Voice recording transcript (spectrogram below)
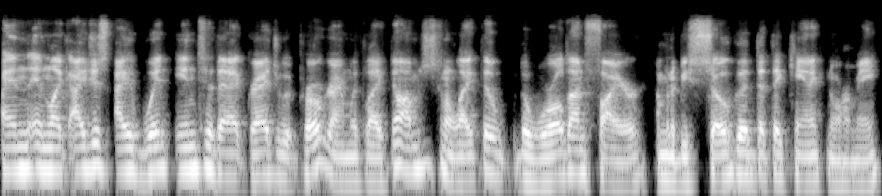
and and like I just I went into that graduate program with like, no, I'm just going to light the the world on fire. I'm going to be so good that they can't ignore me.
